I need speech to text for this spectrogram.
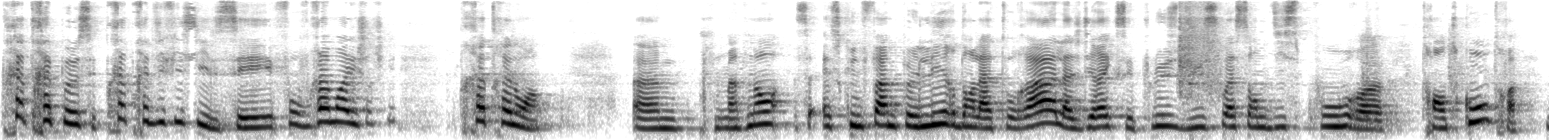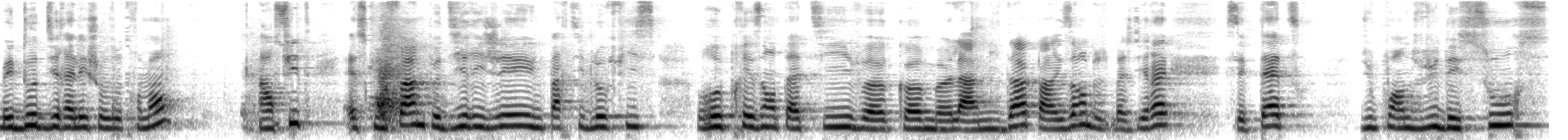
Très, très peu. C'est très, très difficile. Il faut vraiment aller chercher très, très loin. Euh, maintenant, est-ce qu'une femme peut lire dans la Torah? Là, je dirais que c'est plus du 70 pour, 30 euh, contre, mais d'autres diraient les choses autrement. Ensuite, est-ce qu'une femme peut diriger une partie de l'office représentative euh, comme la Hamida, par exemple? Ben, Je dirais, c'est peut-être du point de vue des sources,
